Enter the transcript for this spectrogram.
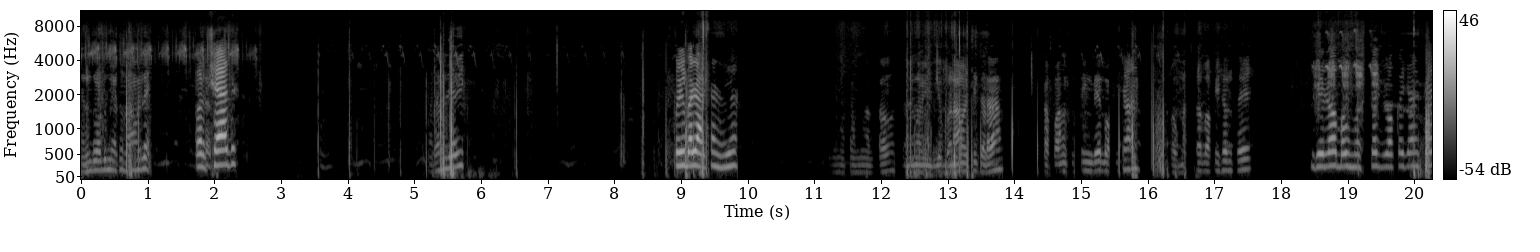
એનું દોડું મેઠું ના હોય લે. પ્રસાદ. બરાબર જેવી પેલી બાજુ આવતા નહીં કામ આવતા હો તમે મારો વિડીયો બનાવો છે કડા કપાનું શૂટિંગ લે લોકેશન બહુ મસ્ત લોકેશન છે જોઈ લો બહુ મસ્ત જ લોકેશન છે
